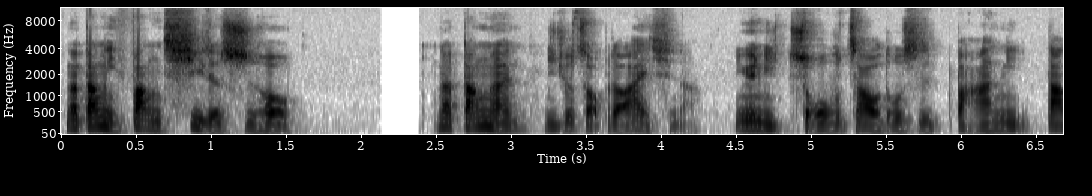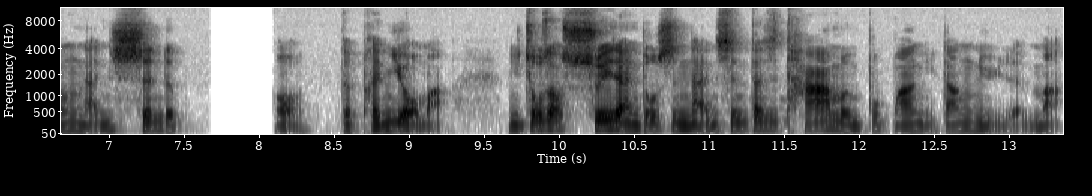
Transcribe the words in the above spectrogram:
那当你放弃的时候，那当然你就找不到爱情啊，因为你周遭都是把你当男生的哦的朋友嘛。你周遭虽然都是男生，但是他们不把你当女人嘛。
